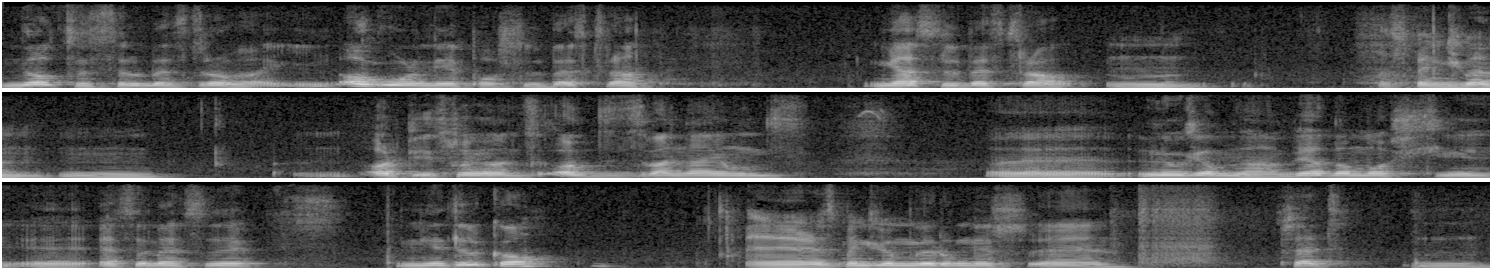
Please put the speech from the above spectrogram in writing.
nocy sylwestrowej i ogólnie po Sylwestra. Ja Sylwestra mm, spędziłem mm, odpisując, odzwaniając e, ludziom na wiadomości, e, SMS-y, nie tylko. E, spędziłem go również e, przed mm,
